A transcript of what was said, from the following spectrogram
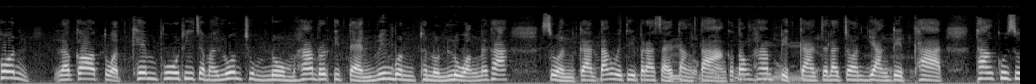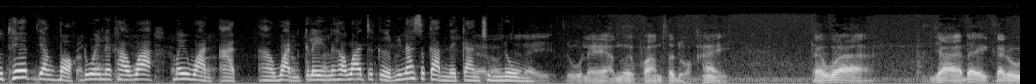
ข้น แล้วก็ตรวจเข้มผู้ที่จะมาร่วมชุมนุม ห้ามรถอีแตนวิ่งบนถนนหลวงนะคะ ส่วนการตั้งเวทีปราศัยต่างๆ ก็ต้องห้ามปิดการจราจรอย่างเด็ดขาด ทางคุณสุเทพยังบอกด้วยนะคะว่าไม่หวั่นอาจหวั่นเกรงนะคะว่าจะเกิดวินาศกรรมในการชุมนุมด้ดูแลอำนวยความสะดวกให้ แต่ว่าอย่าได้กรุ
